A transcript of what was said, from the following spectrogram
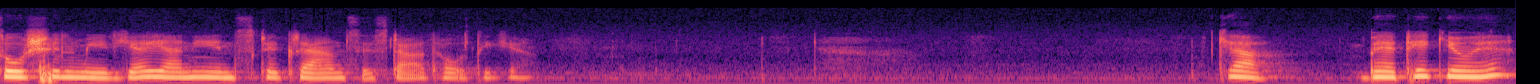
सोशल मीडिया यानी इंस्टाग्राम से स्टार्ट होती है। क्या, बैठे क्यों हैं?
